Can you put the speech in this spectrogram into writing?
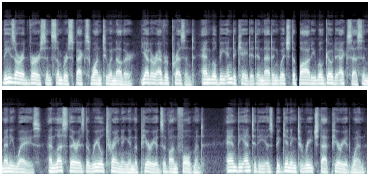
These are adverse in some respects one to another, yet are ever present, and will be indicated in that in which the body will go to excess in many ways, unless there is the real training in the periods of unfoldment. And the entity is beginning to reach that period when,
